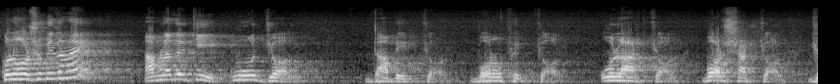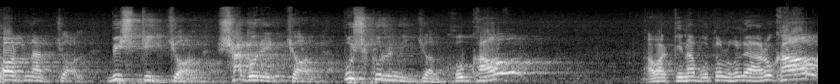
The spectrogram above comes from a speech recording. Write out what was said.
কোনো অসুবিধা নাই? আপনাদের কি? কুয়োর জল, ডাবের জল, বরফের জল, ওলার জল, বর্ষার জল ঝর্ণার জল, বৃষ্টির জল, সাগরের জল, পুষ্করিণীর জল খুব খাও। আবার কিনা বোতল হলে আরও খাও।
